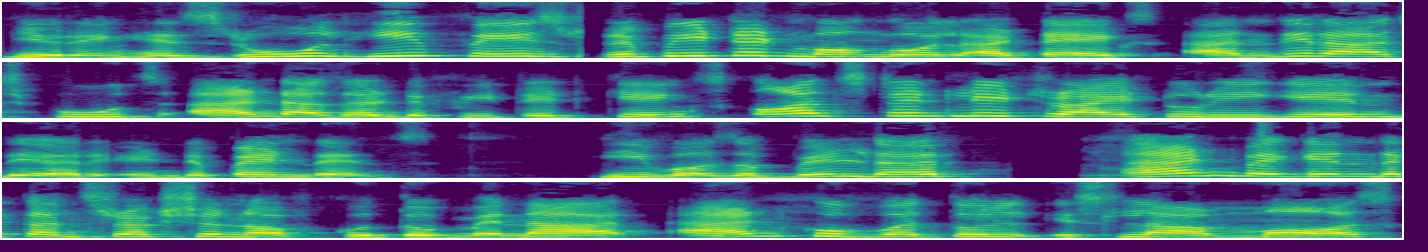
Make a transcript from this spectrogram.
During his rule, he faced repeated Mongol attacks and the Rajputs and other defeated kings constantly tried to regain their independence. He was a builder and began the construction of Qutub Minar and Quwwatul Islam Mosque.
